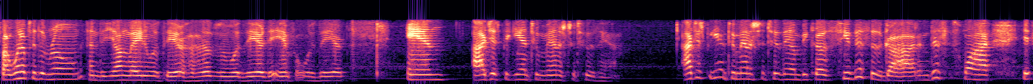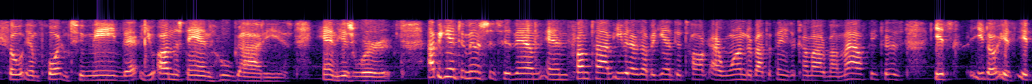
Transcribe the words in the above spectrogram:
So I went up to the room, and the young lady was there, her husband was there, the infant was there, and I just began to minister to them. I just began to minister to them because, see, this is God, and this is why it's so important to me that you understand who God is and His Word. I began to minister to them, and sometimes, even as I began to talk, I wonder about the things that come out of my mouth because it's, you know, it, it's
